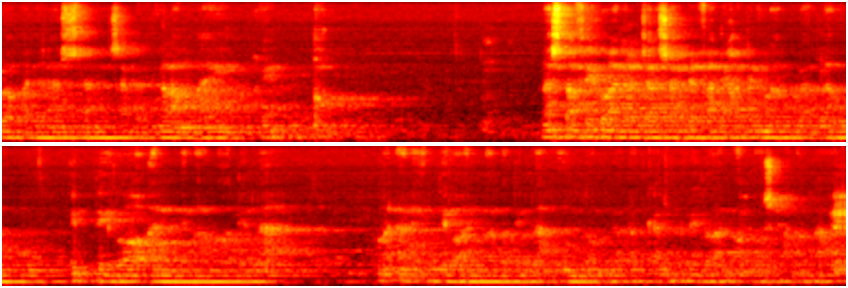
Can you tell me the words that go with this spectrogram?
kalau penjelasan sangat ngelambai ya. Nastafihu adal jalsah bil fatihatin mahbubat lahu ittiqa'an limal mawdillah maknanya ittiqa'an limal mawdillah untuk mendapatkan keridoan Allah subhanahu wa ta'ala.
